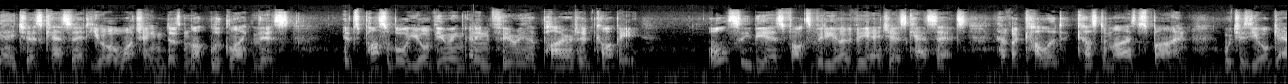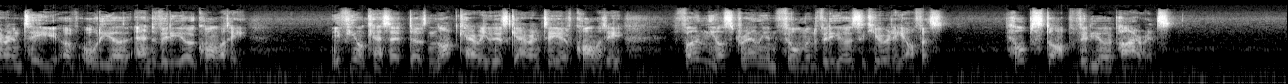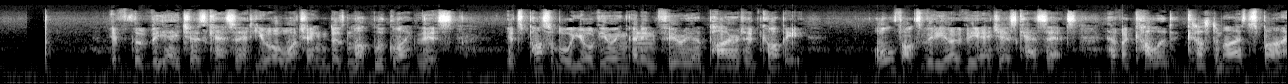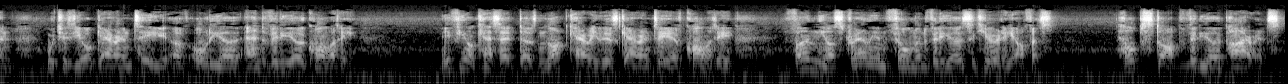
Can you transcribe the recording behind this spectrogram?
VHS cassette you are watching does not look like this, it's possible you're viewing an inferior pirated copy. All CBS Fox Video VHS cassettes have a colored, customized spine, which is your guarantee of audio and video quality. If your cassette does not carry this guarantee of quality, phone the Australian Film and Video Security Office. Help stop video pirates. The VHS cassette you are watching does not look like this, it's possible you're viewing an inferior pirated copy. All Fox Video VHS cassettes have a colored, customized spine, which is your guarantee of audio and video quality. If your cassette does not carry this guarantee of quality, phone the Australian Film and Video Security Office. Help stop video pirates.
